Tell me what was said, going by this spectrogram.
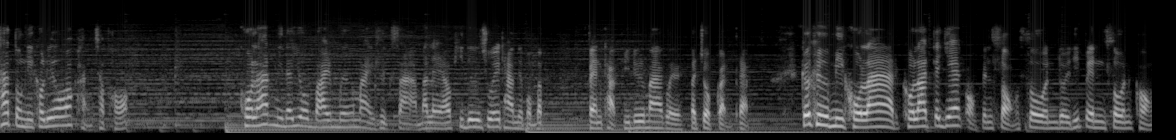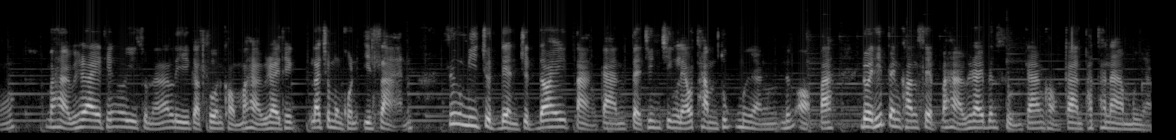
ถ้าตรงนี้เขาเรียกว่าผังเฉพาะ โคราชมีนโยบายเมืองใหม่ศึกษามาแล้วพี่ดื้อช่วยทำเนี่ยผมแบบแฟนคลับพี่ดื้อมากเลย ประจบก่อนแบบก็คือมีโคราช โคราชก็แยกออกเป็น 2 โซน โดยที่เป็นโซนของมหาวิทยาลัยเทคโนโลยีสุนทรรีกับโซนของมหาวิทยาลัยราชมงคลอีสาน ซึ่งมีจุดเด่นจุดด้อยต่างกัน แต่จริง ๆ แล้วทำทุกเมืองนึกออกปะโดยที่เป็นคอนเซปต์มหาวิทยาลัยเป็นศูนย์กลางของการพัฒนาเมือง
